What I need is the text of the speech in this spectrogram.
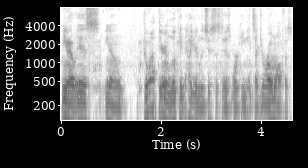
You know, is you know, go out there and look at how your logistics is working inside your own office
